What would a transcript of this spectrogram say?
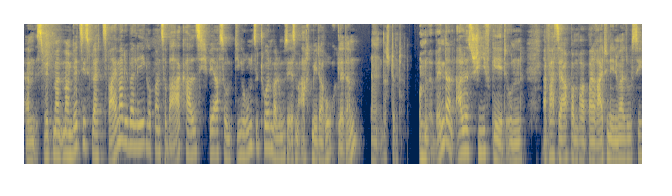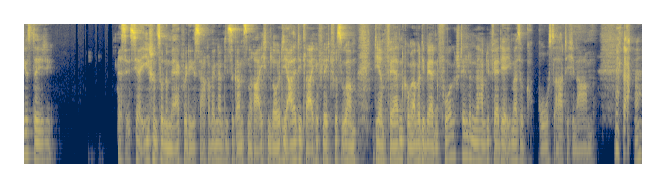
Ähm, es wird, man, man wird sich vielleicht zweimal überlegen, ob man so waghalsig wäre, auf so ein Ding rumzutouren, weil du musst ja erstmal acht Meter hochklettern. Mhm, Das stimmt. Und wenn dann alles schief geht und was ja auch beim, bei Reitturnieren immer lustig ist, die, es ist ja eh schon so eine merkwürdige Sache, wenn dann diese ganzen reichen Leute, die alle die gleiche Flechtfrisur haben, mit ihren Pferden kommen, aber die werden vorgestellt und dann haben die Pferde ja immer so großartig in Armen. Ja?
